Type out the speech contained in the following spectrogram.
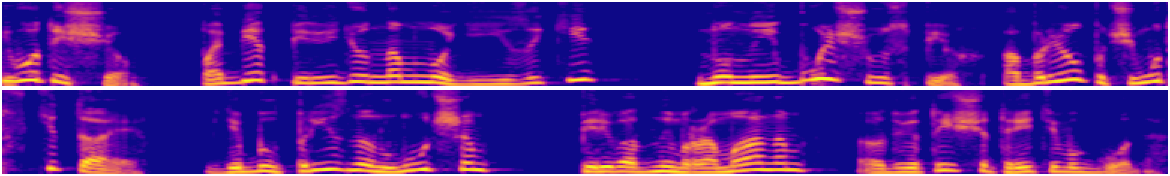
И вот еще. Побег переведен на многие языки, но наибольший успех обрел почему-то в Китае, где был признан лучшим переводным романом 2003 э, года.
